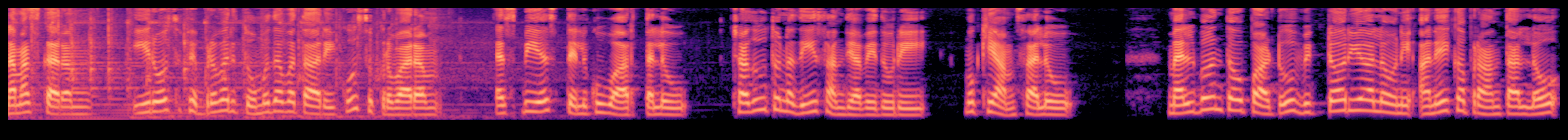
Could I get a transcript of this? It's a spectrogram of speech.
నమస్కారం. ఈరోజు ఫిబ్రవరి తొమ్మిదవ తారీఖు శుక్రవారం. ఎస్బీఎస్ తెలుగు వార్తలు. చదువుతున్నది సంధ్యావేదూరి ముఖ్య అంశాలు మెల్బోర్న్తో పాటు విక్టోరియాలోని అనేక ప్రాంతాల్లో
